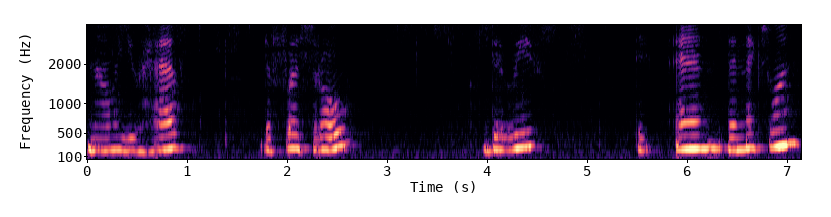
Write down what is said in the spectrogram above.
Now you have the first row the weave and the next one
